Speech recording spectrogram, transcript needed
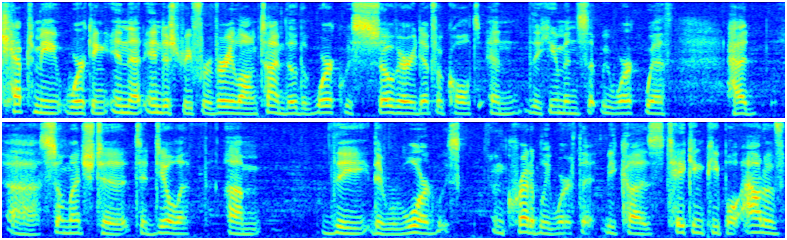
kept me working in that industry for a very long time, though the work was so very difficult and the humans that we work with had uh, so much to, to deal with. Um, the, the reward was incredibly worth it because taking people out of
